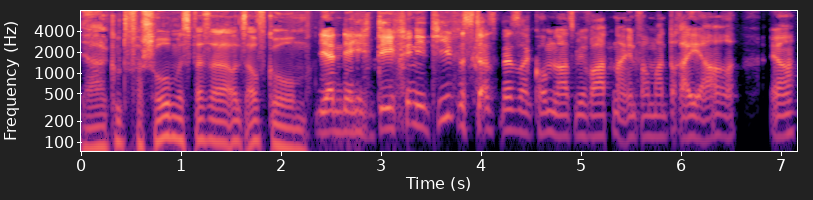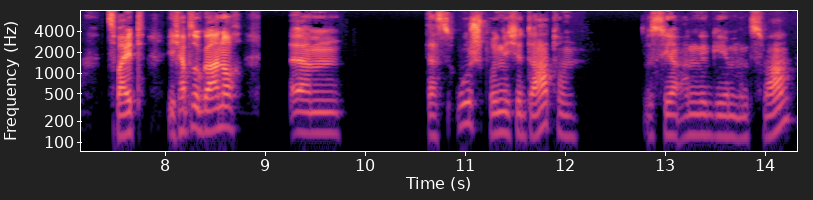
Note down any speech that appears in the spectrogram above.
Ja, gut, verschoben ist besser als aufgehoben. Ja, nee, definitiv ist das besser. Komm, Lars, wir warten einfach mal drei Jahre. Ja, zweit. Ich habe sogar noch ähm, das ursprüngliche Datum ist hier angegeben und zwar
